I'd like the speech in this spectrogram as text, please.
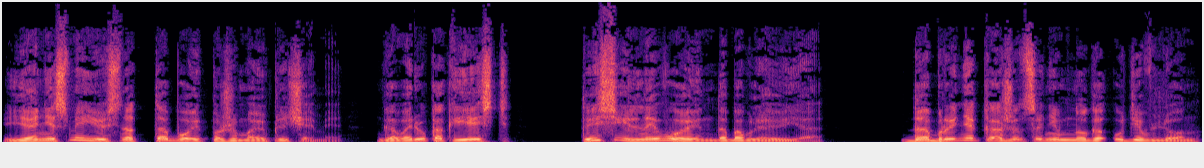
«Я не смеюсь над тобой», — пожимаю плечами. «Говорю, как есть. Ты сильный воин», — добавляю я. Добрыня, кажется, немного удивлен.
